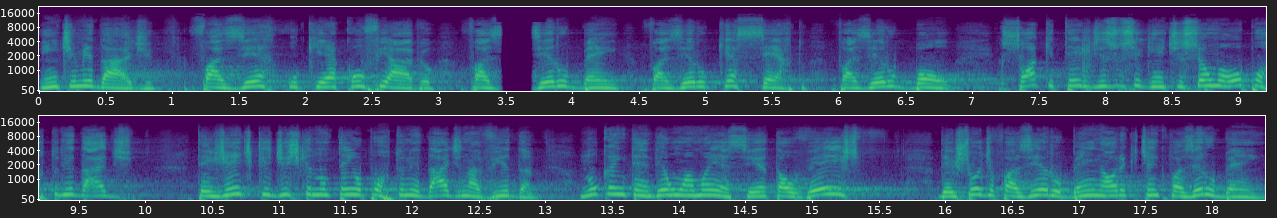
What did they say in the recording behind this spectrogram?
Intimidade, fazer o que é confiável, fazer o bem, fazer o que é certo, fazer o bom. Só que ele diz o seguinte: isso é uma oportunidade. Tem gente que diz que não tem oportunidade na vida, nunca entendeu um amanhecer, talvez deixou de fazer o bem na hora que tinha que fazer o bem.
